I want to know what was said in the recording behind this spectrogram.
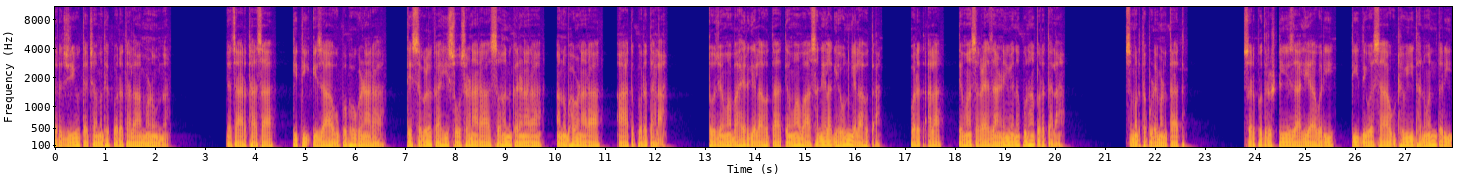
तर जीव त्याच्यामध्ये परत आला म्हणून. याचा अर्थ असा की ती इजा उपभोगणारा ते सगळं काही सोसणारा सहन करणारा अनुभवणारा आत परत आला. तो जेव्हा बाहेर गेला होता तेव्हा वासनेला घेऊन गेला होता. परत आला तेव्हा सगळ्या जाणीवेनं पुन्हा परत आला. समर्थ पुढे म्हणतात सर्पदृष्टी जालियावरी ती दिवसा उठवी धन्वंतरी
